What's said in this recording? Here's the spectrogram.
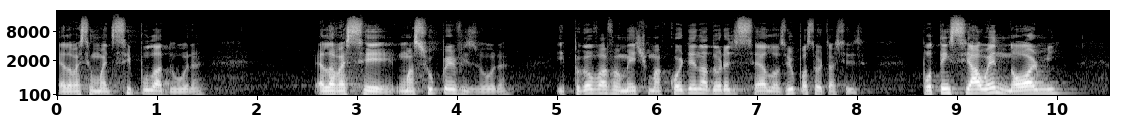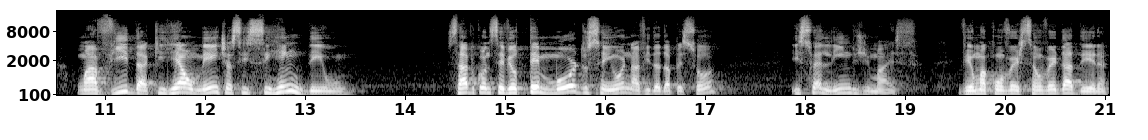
ela vai ser uma discipuladora, ela vai ser uma supervisora e provavelmente uma coordenadora de células, viu, pastor Tarcísio? Potencial enorme, uma vida que realmente assim se rendeu. Sabe quando você vê o temor do Senhor na vida da pessoa? Isso é lindo demais. Ver uma conversão verdadeira.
